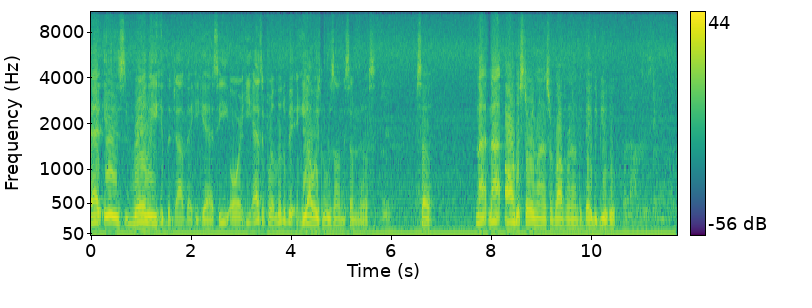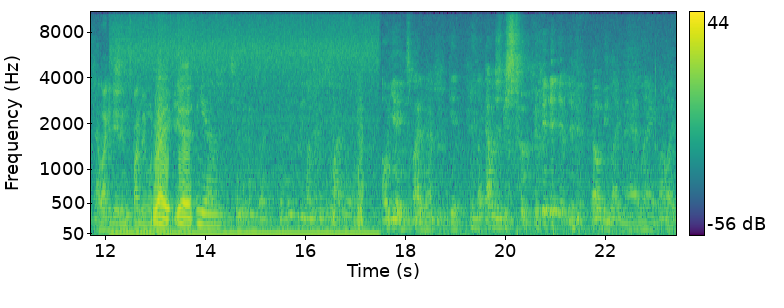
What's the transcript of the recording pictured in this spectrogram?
that is rarely the job that he has. He or he has it for a little bit and he always moves on to something else. So, not not all the storylines revolve around the Daily Bugle. But no, I'm just. Like, it did in Spider-Man One. Right? Yeah. Yeah. Oh yeah, he's Spider Man. I keep forgetting. Like that would just be stupid. that would be like mad lame. I'm like,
